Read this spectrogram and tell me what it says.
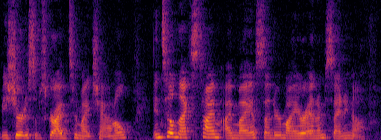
be sure to subscribe to my channel. Until next time, I'm Maya Sundermeyer and I'm signing off.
